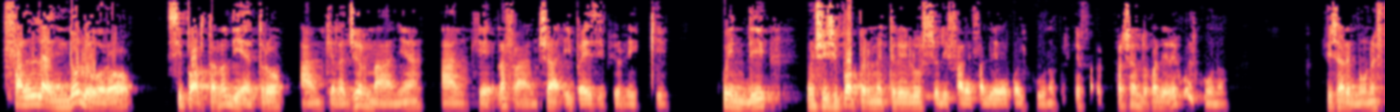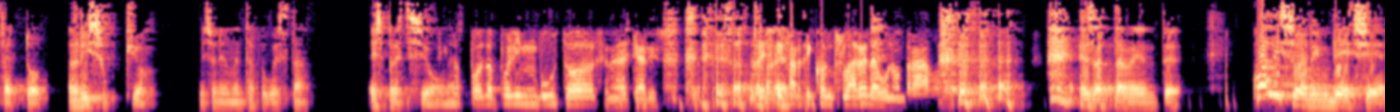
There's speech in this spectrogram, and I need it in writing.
fallendo loro si portano dietro anche la Germania, anche la Francia, i paesi più ricchi. Quindi non ci si può permettere il lusso di fare fallire qualcuno, perché fa- facendo fallire qualcuno ci sarebbe un effetto risucchio. Mi sono inventato questa espressione. Dopo, dopo l'imbuto siamo andati a risucchio. Dovresti farti controllare da uno bravo. Esattamente. Quali sono invece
